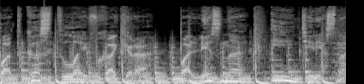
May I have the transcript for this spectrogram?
Подкаст лайфхакера. Полезно и интересно.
